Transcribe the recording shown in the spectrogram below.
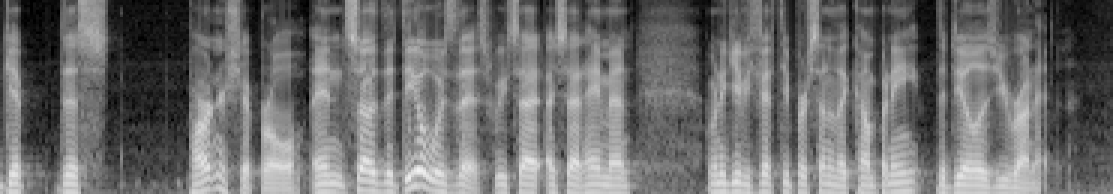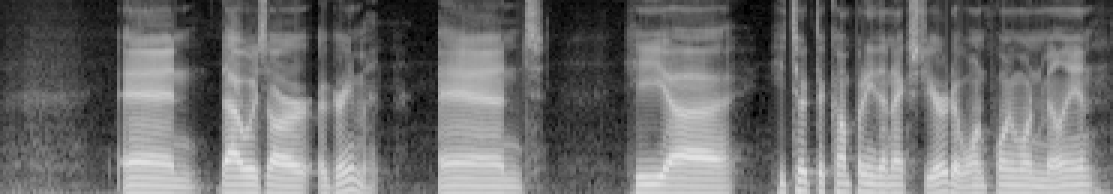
get this partnership role. And so the deal was this: we said, I said, hey man, I'm going to give you 50% of the company. The deal is you run it, and that was our agreement. And he uh, he took the company the next year to 1.1 million.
